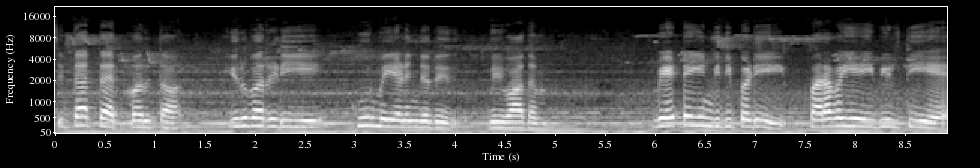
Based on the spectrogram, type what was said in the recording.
சித்தார்த்தர் மறுத்தார் இருவரிடையே கூர்மையடைந்தது விவாதம். வேட்டையின் விதிப்படி பறவையை வீழ்த்திய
